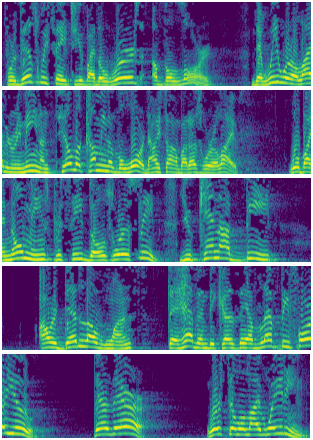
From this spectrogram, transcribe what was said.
For this we say to you by the words of the Lord, that we were alive and remain until the coming of the Lord. Now he's talking about us who are alive. Will by no means precede those who are asleep. You cannot beat our dead loved ones to heaven because they have left before you. They're there. We're still alive waiting.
